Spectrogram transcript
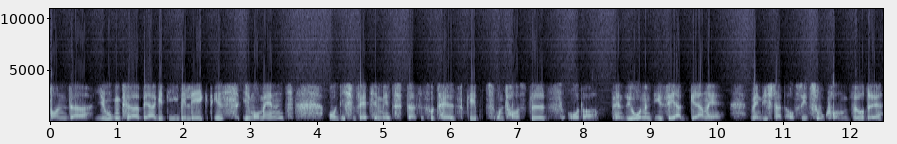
von der Jugendherberge, die belegt ist im Moment. Und ich wette mit, dass es Hotels gibt und Hostels oder Pensionen, die sehr gerne, wenn die Stadt auf sie zukommen würde,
